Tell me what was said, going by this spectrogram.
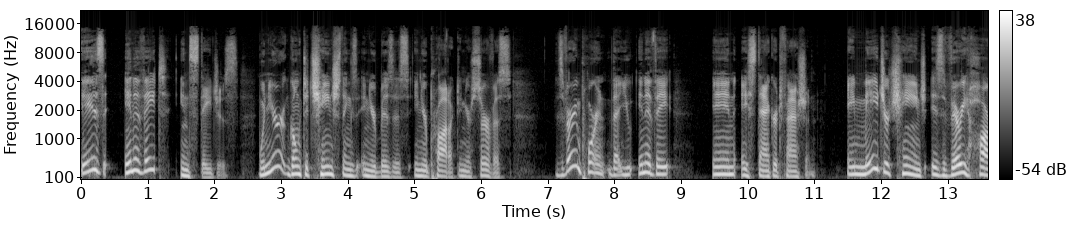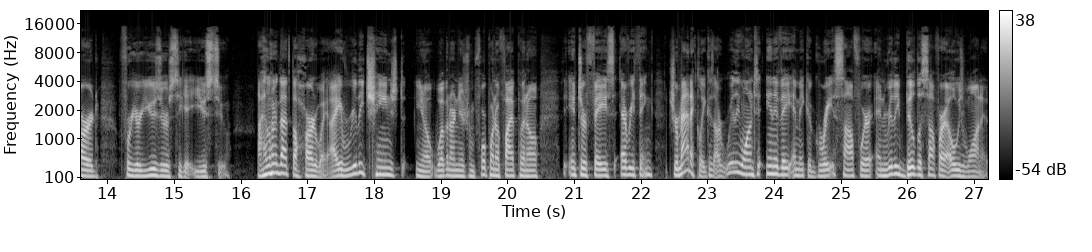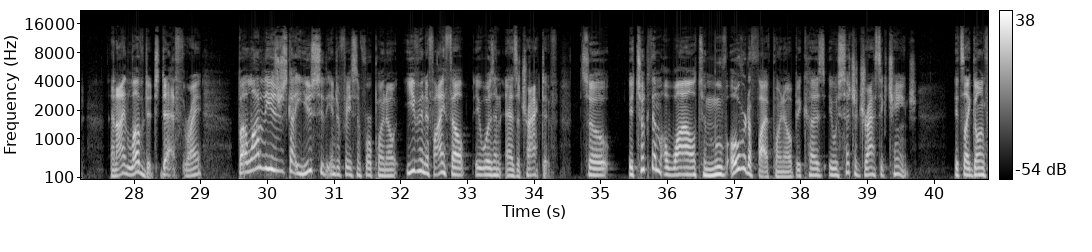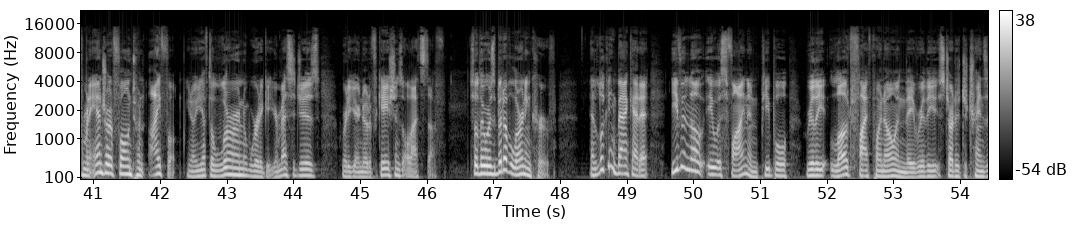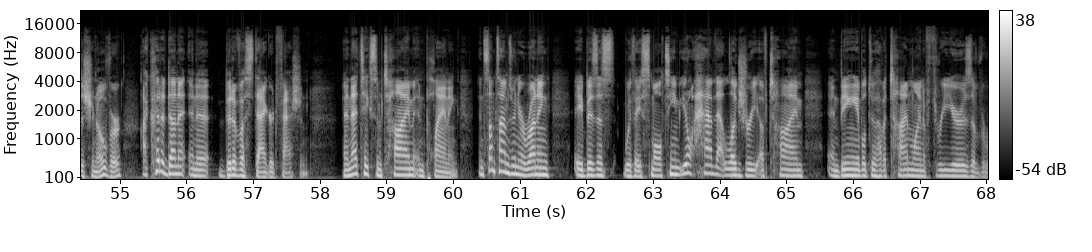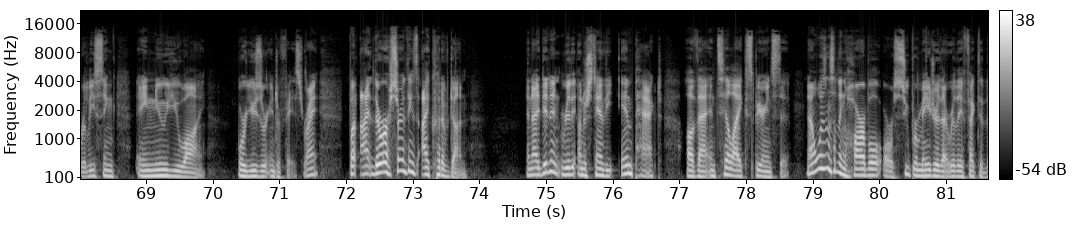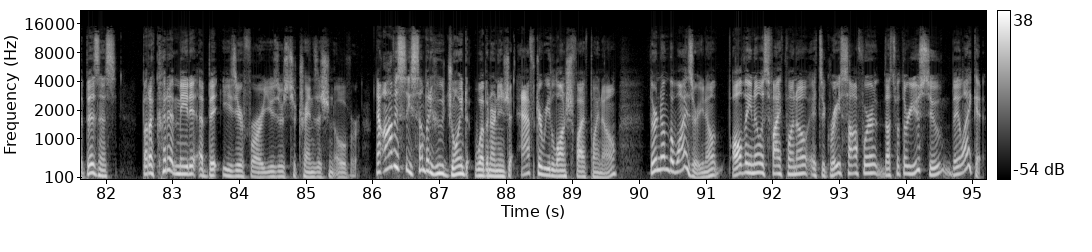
is innovate in stages. When you're going to change things in your business, in your product, in your service, it's very important that you innovate in a staggered fashion. A major change is very hard for your users to get used to. I learned that the hard way. I really changed, you know, Webinar Ninja from 4.0, 5.0, the interface, everything dramatically because I really wanted to innovate and make a great software and really build the software I always wanted. And I loved it to death, right? But a lot of the users got used to the interface in 4.0, even if I felt it wasn't as attractive. So it took them a while to move over to 5.0 because it was such a drastic change. It's like going from an Android phone to an iPhone. You know, you have to learn where to get your messages, where to get your notifications, all that stuff. So there was a bit of a learning curve. And looking back at it, even though it was fine and people really loved 5.0 and they really started to transition over, I could have done it in a bit of a staggered fashion. And that takes some time and planning. And sometimes when you're running a business with a small team, you don't have that luxury of time and being able to have a timeline of three years of releasing a new UI. or user interface, right? But I, there are certain things I could have done. And I didn't really understand the impact of that until I experienced it. Now, it wasn't something horrible or super major that really affected the business, but I could have made it a bit easier for our users to transition over. Now, obviously, somebody who joined Webinar Ninja after we launched 5.0, they're none the wiser. You know, all they know is 5.0. It's a great software. That's what they're used to. They like it.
